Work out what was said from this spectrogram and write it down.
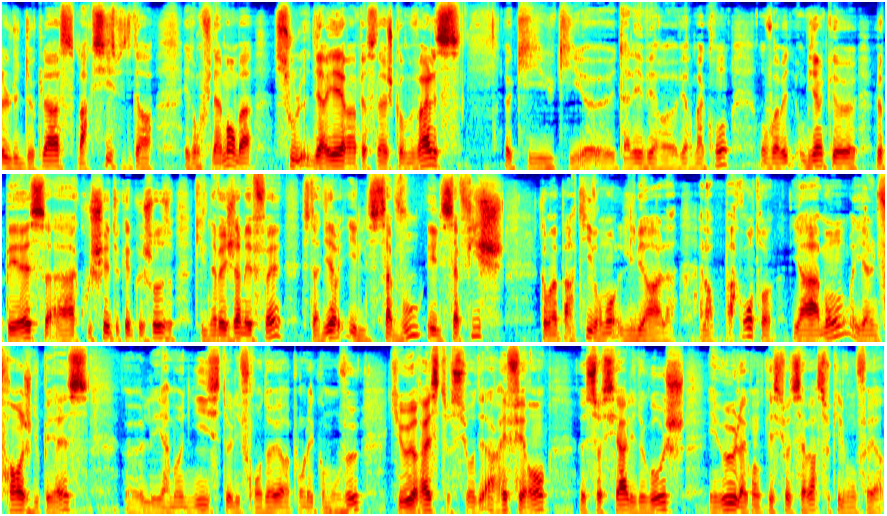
lutte de classe, marxisme, etc. Et donc finalement, bah, sous derrière un personnage comme Valls, euh, qui, euh, est allé vers, vers Macron, on voit bien que le PS a accouché de quelque chose qu'il n'avait jamais fait, c'est-à-dire il s'avoue et il s'affiche comme un parti vraiment libéral. Alors par contre, il y a Hamon, il y a une frange du PS, euh, les harmonistes, les frondeurs, appelons-les comme on veut, qui eux restent sur un référent euh, social et de gauche, et eux, la grande question est de savoir ce qu'ils vont faire.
